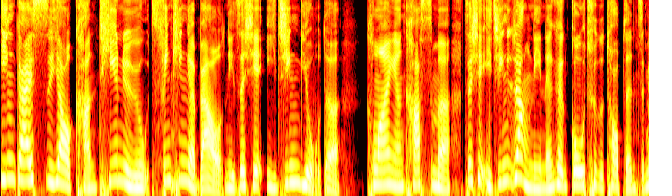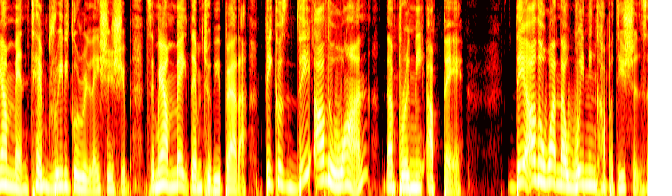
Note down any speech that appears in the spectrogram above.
应该是要 continue thinking about 你这些已经有的。 client customer 这些已经让你能够 go to the top 的人，怎么样 maintain really good relationship，怎么样 make them to be better，because they are the one that bring me up there。they are the one that winning competitions.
